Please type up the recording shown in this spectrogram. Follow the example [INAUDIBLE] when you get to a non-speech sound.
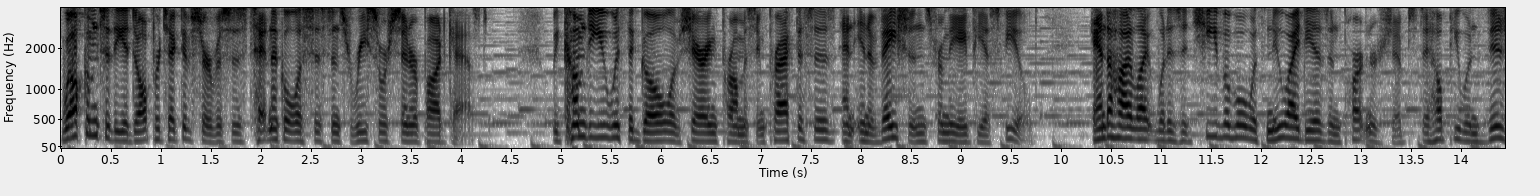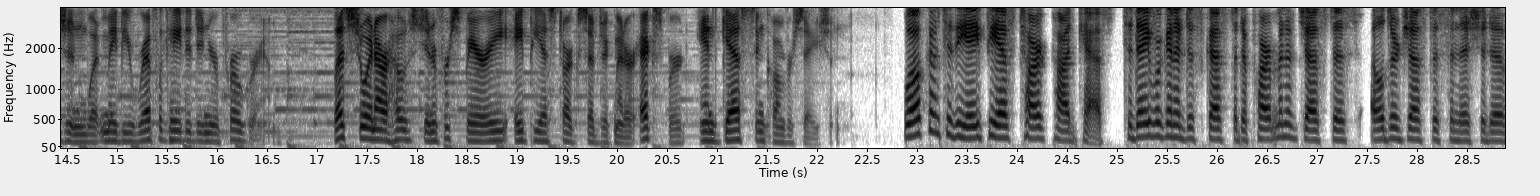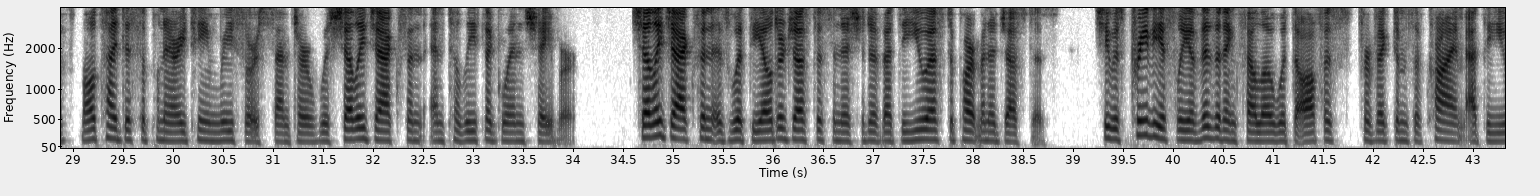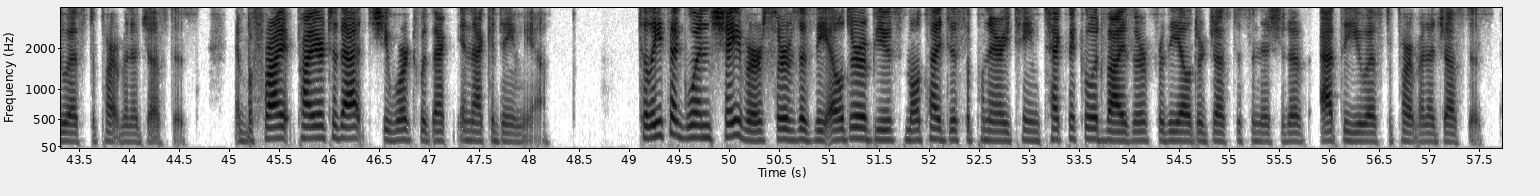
Welcome to the Adult Protective Services Technical Assistance Resource Center podcast. We come to you with the goal of sharing promising practices and innovations from the APS field, and to highlight what is achievable with new ideas and partnerships to help you envision what may be replicated in your program. Let's join our host, Jennifer Spoeri, APS TARC subject matter expert, and guests in conversation. Welcome to the APS TARC podcast. Today we're going to discuss the Department of Justice Elder Justice Initiative Multidisciplinary Team Resource Center with Shelly Jackson and Talitha Gwynn Shaver. Shelly Jackson is with the Elder Justice Initiative at the U.S. Department of Justice. She was previously a visiting fellow with the Office for Victims of Crime at the U.S. Department of Justice. And before, prior to that, she worked with in academia. Talitha Guinn-Shaver serves as the Elder Abuse Multidisciplinary Team Technical Advisor for the Elder Justice Initiative at the U.S. Department of Justice.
